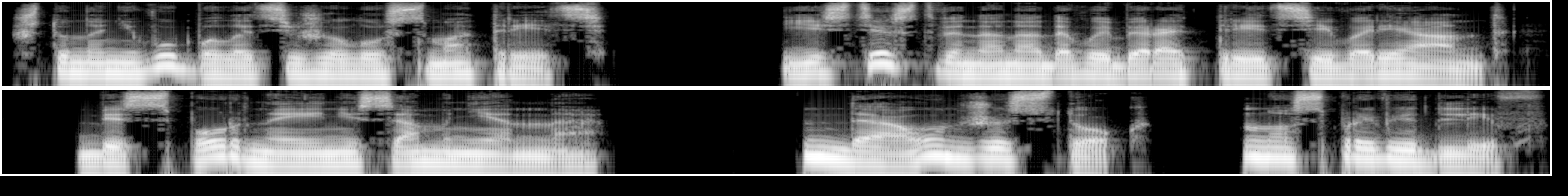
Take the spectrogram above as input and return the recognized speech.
что на него было тяжело смотреть. Естественно, надо выбирать третий вариант, бесспорно и несомненно. Да, он жесток, но справедлив.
